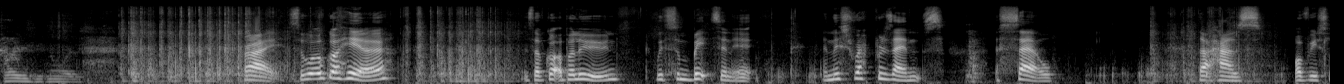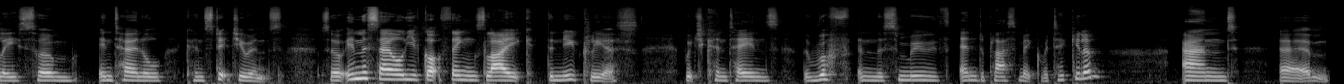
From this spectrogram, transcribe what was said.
crazy noise. right. So what I've got here is I've got a balloon with some bits in it, and this represents a cell that has obviously some internal constituents. So in the cell you've got things like the nucleus, which contains the rough and the smooth endoplasmic reticulum, and um,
